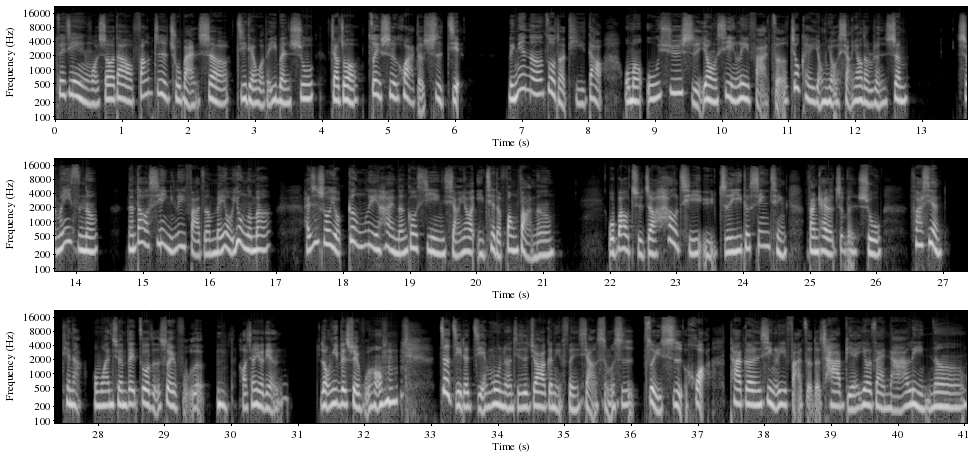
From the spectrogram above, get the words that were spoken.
最近我收到方志出版社寄给我的一本书，叫做《最适化的世界》。里面呢，作者提到，我们无需使用吸引力法则就可以拥有想要的人生。什么意思呢？难道吸引力法则没有用了吗？还是说有更厉害、能够吸引想要一切的方法呢？我抱持着好奇与质疑的心情，翻开了这本书，发现，天哪，我完全被作者说服了。嗯，好像有点容易被说服哈。这集的节目呢，其实就要跟你分享什么是最适化，它跟吸引力法则的差别又在哪里呢？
